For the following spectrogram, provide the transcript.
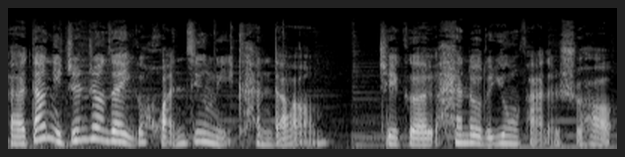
呃，当你真正在一个环境里看到这个 handle 的用法的时候，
